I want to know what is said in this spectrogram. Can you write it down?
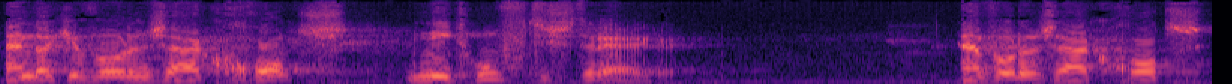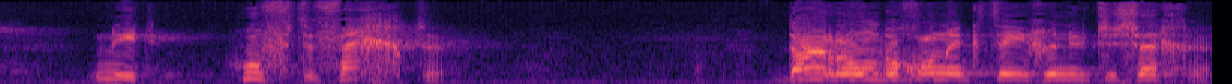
En dat je voor een zaak Gods niet hoeft te strijden. En voor een zaak Gods niet hoeft te vechten. Daarom begon ik tegen u te zeggen.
